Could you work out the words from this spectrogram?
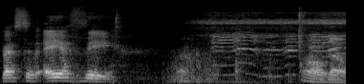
Best of AFV. Oh no.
